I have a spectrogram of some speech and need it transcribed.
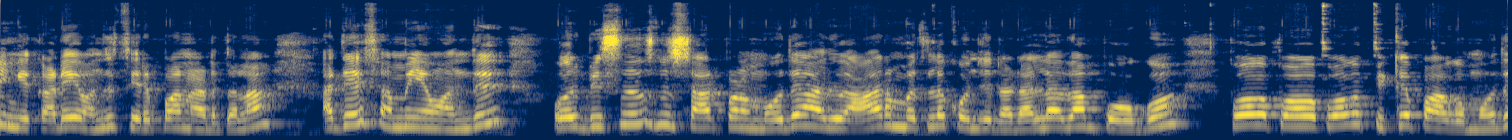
நீங்கள் கடையை வந்து சிறப்பாக நடத்தலாம். அதே சமயம் வந்து ஒரு பிஸ்னஸ்னு ஸ்டார்ட் பண்ணும்போது அது ஆரம்பத்தில் கொஞ்சம் டல்லாக தான் போகும். போக போக போக பிக்கப் ஆகும்போது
